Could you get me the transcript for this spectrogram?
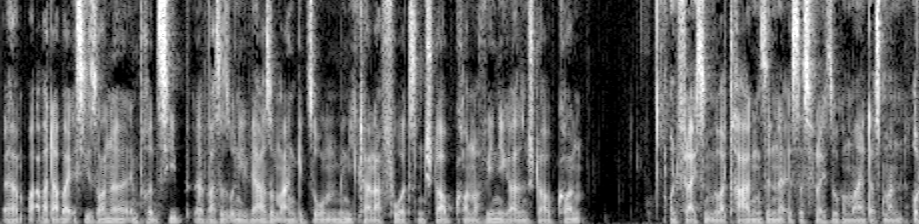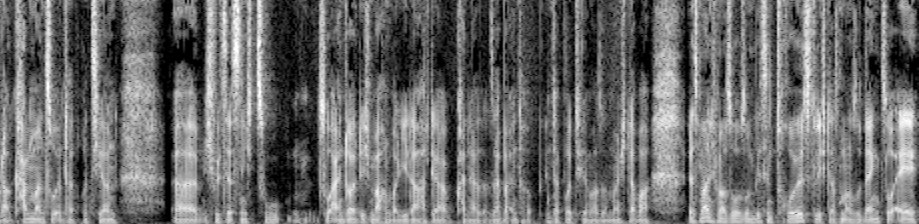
äh, aber dabei ist die Sonne im Prinzip, äh, was das Universum angeht, so ein mini kleiner Furz, ein Staubkorn, noch weniger als ein Staubkorn. Und vielleicht im übertragenen Sinne ist das vielleicht so gemeint, dass man, oder kann man so interpretieren, äh, ich will es jetzt nicht zu, zu eindeutig machen, weil jeder hat ja, kann ja selber inter interpretieren, was er möchte, aber es ist manchmal so, so ein bisschen tröstlich, dass man so denkt, so, ey,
